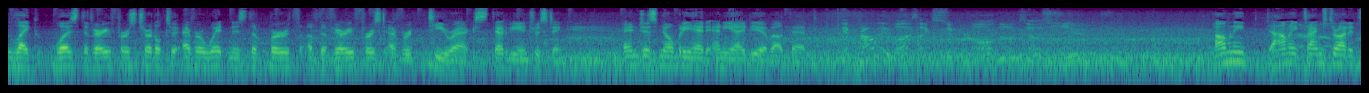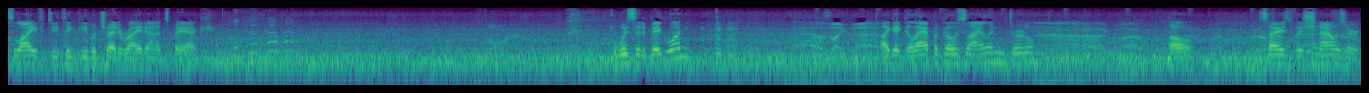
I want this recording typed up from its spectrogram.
like, was the very first turtle to ever witness the birth of the very first ever T Rex. That'd be interesting. Hmm. And just nobody had any idea about that. It probably was like super old though, 'cause it was huge. How many how many times throughout its life do you think people try to ride on its back? Four. Was it a big one? Yeah, it was like that. Like a Galapagos Island turtle? Nah, not like wow. Oh, size of a schnauzer.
